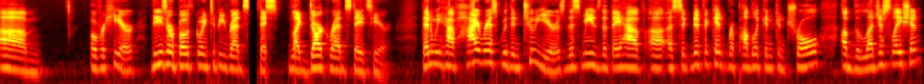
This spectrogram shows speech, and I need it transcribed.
um, over here, these are both going to be red states, like dark red states here. Then we have high risk within two years. This means that they have uh, a significant Republican control of the legislation.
